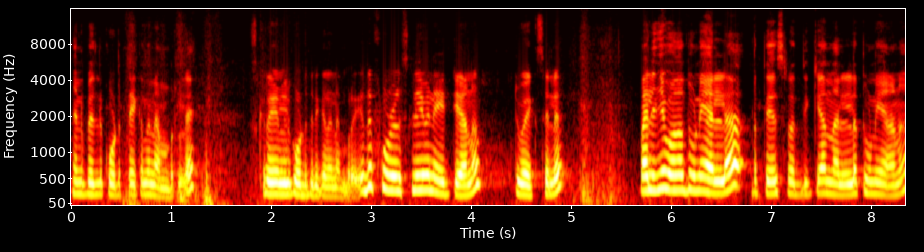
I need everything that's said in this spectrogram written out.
ഞാനിപ്പോൾ ഇതിൽ കൊടുത്തേക്കുന്ന നമ്പറിൽ സ്ക്രീനിൽ കൊടുത്തിരിക്കുന്ന നമ്പർ ഇത് ഫുൾ സ്ലീവ് നൈറ്റിയാണ് ടു എക്സിൽ വലിഞ്ഞു പോകുന്ന തുണിയല്ല പ്രത്യേകം ശ്രദ്ധിക്കുക. നല്ല തുണിയാണ്.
